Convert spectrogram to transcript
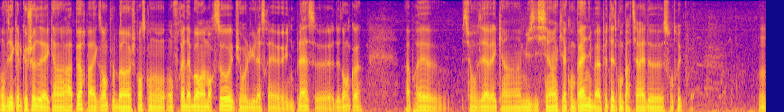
on faisait quelque chose avec un rappeur, par exemple, bah, je pense qu'on on ferait d'abord un morceau et puis on lui laisserait une place euh, dedans, quoi. Après, euh, si on faisait avec un musicien qui accompagne, bah, peut-être qu'on partirait de son truc, quoi. Mm.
